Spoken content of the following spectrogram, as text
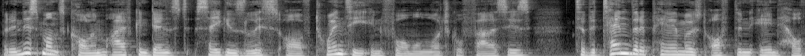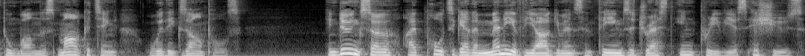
But in this month's column, I have condensed Sagan's list of 20 informal logical fallacies to the 10 that appear most often in health and wellness marketing with examples. In doing so, I pulled together many of the arguments and themes addressed in previous issues.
